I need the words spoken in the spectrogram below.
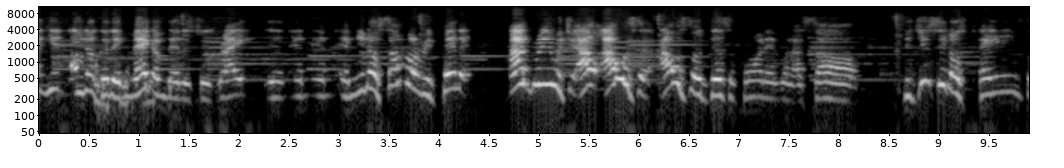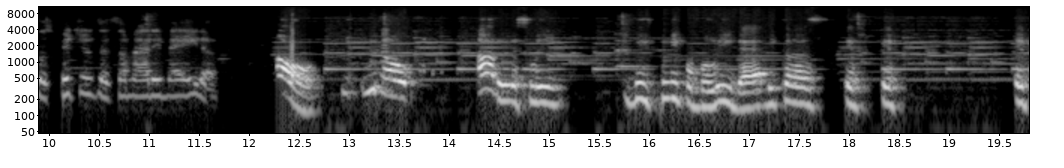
you, you know, because they mega ministries, right? And, and, and, and you know, some them repented. I agree with you. I, I was I was so disappointed when I saw. Did you see those paintings, those pictures that somebody made? Of, Oh, you know, obviously these people believe that because if if if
